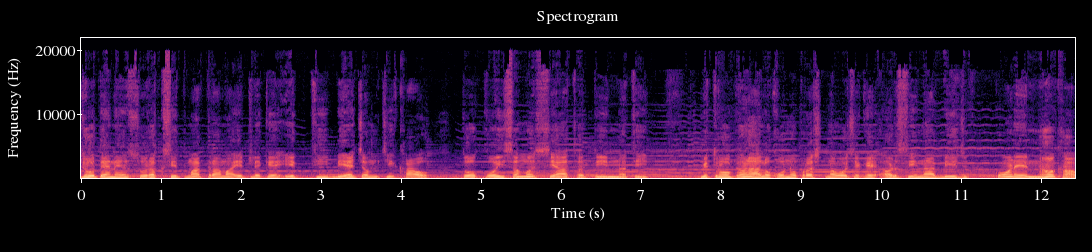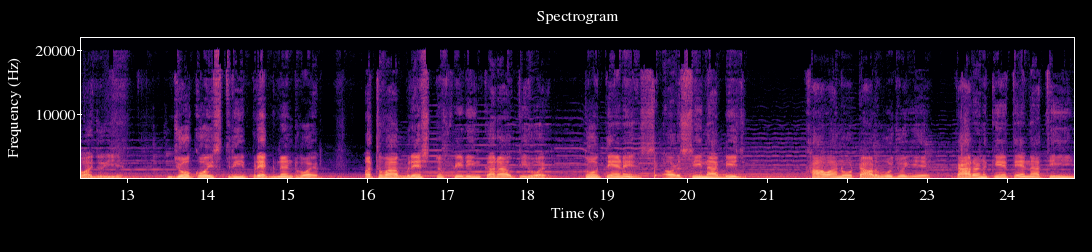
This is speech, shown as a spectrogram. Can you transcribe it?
જો તેને સુરક્ષિત માત્રામાં એટલે કે એકથી બે ચમચી ખાઓ, તો કોઈ સમસ્યા થતી નથી. મિત્રો, ઘણા લોકોનો પ્રશ્ન હોય છે કે અળસીના બીજ કોણે ન ખાવા જોઈએ? જો કોઈ સ્ત્રી પ્રેગ્નન્ટ હોય અથવા બ્રેસ્ટ ફીડિંગ કરાવતી હોય, તો તેણે અળસીના બીજ ખાવાનું ટાળવું જોઈએ, કારણ કે તેનાથી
